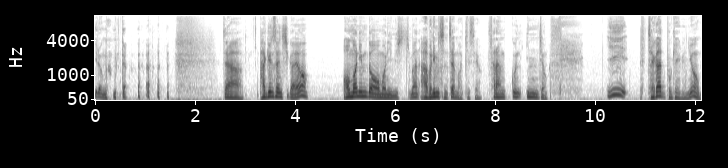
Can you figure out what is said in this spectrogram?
이런 겁니다. 자, 박윤선 씨가요. 어머님도 어머님이시지만 아버님은 진짜 멋지세요. 사랑꾼 인정. 이 제가 보기에는요.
